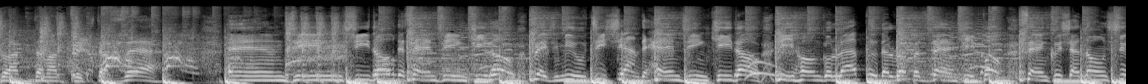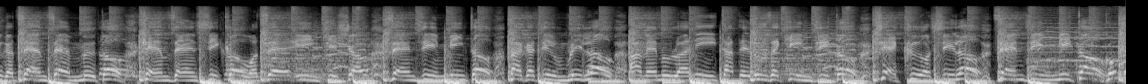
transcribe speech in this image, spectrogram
と温まってきたぜ。エンジン始動で先陣起動。クレイジーミュージシャンで変人起動。日本語ラップだラプゼン希望。先駆者ノンシュが全然無糖健全思考は全員起床。全人民党マガジンリロー。雨村に立てるぜ金字塔。チェックをしろ。全人未到ごめん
